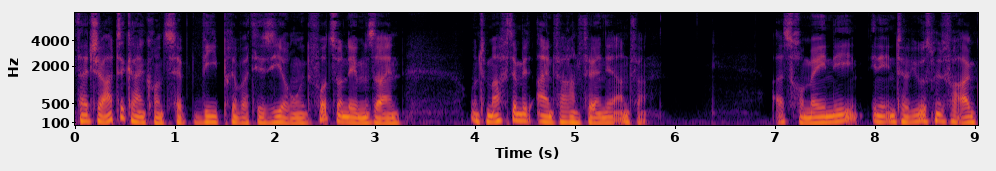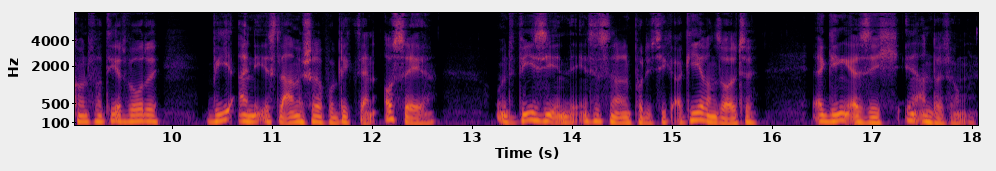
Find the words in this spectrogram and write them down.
Thatcher hatte kein Konzept, wie Privatisierungen vorzunehmen seien, und machte mit einfachen Fällen den Anfang. Als Khomeini in Interviews mit Fragen konfrontiert wurde, wie eine islamische Republik denn aussähe und wie sie in der internationalen Politik agieren sollte, erging er sich in Andeutungen.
